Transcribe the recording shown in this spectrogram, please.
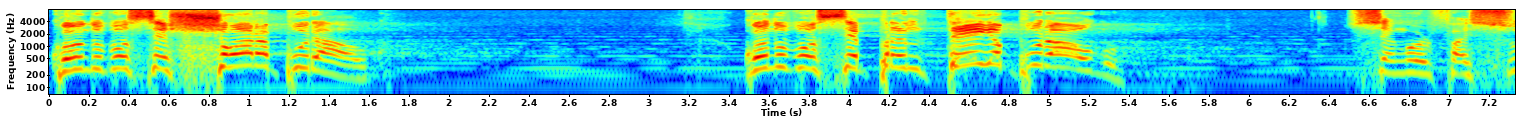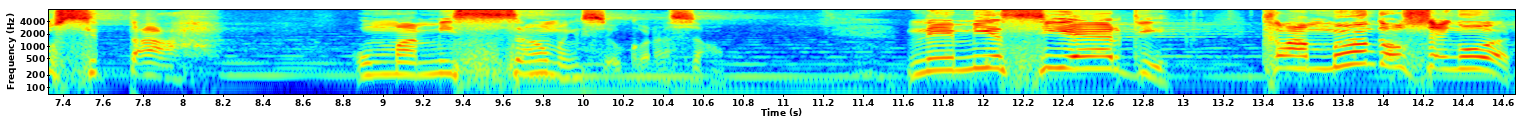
Quando você chora por algo, quando você pranteia por algo, o Senhor faz suscitar uma missão em seu coração. Neemias se ergue, clamando ao Senhor,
